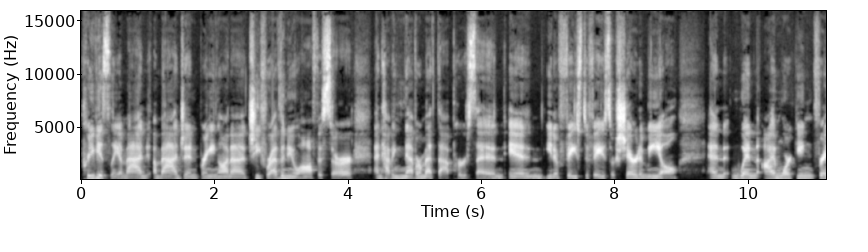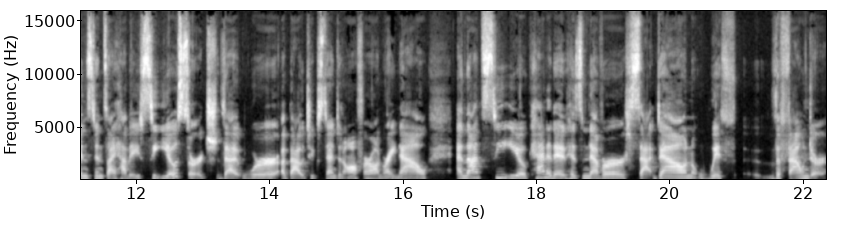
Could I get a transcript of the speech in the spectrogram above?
previously imagine, imagine bringing on a chief revenue officer and having never met that person in, you know, face to face or shared a meal. And when I'm working, for instance, I have a CEO search that we're about to extend an offer on right now. And that CEO candidate has never sat down with the founder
